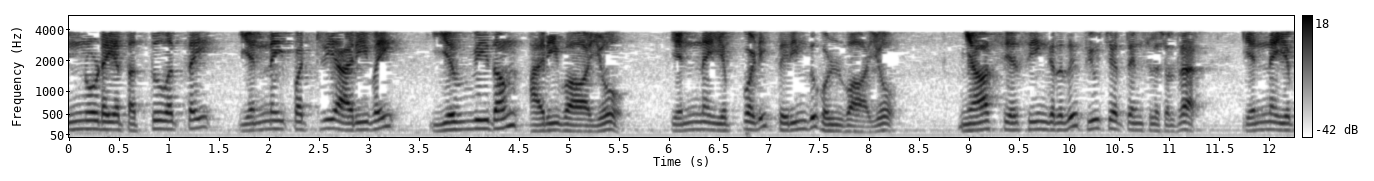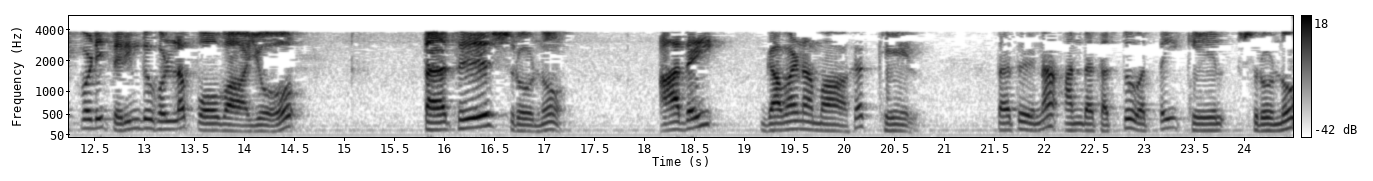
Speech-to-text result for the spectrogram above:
என்னுடைய தத்துவத்தை என்னை பற்றிய அறிவை எவ்விதம் அறிவாயோ என்னை எப்படி தெரிந்து கொள்வாயோ ஞாசியசிங்கிறது ஃபியூச்சர் டென்ஸ்ல சொல்றார். என்னை எப்படி தெரிந்து கொள்ள போவாயோ தது ஸ்ருணு. அதை கவனமாக கேள். ததுனா அந்த தத்துவத்தை கேள். ஸ்ருணு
